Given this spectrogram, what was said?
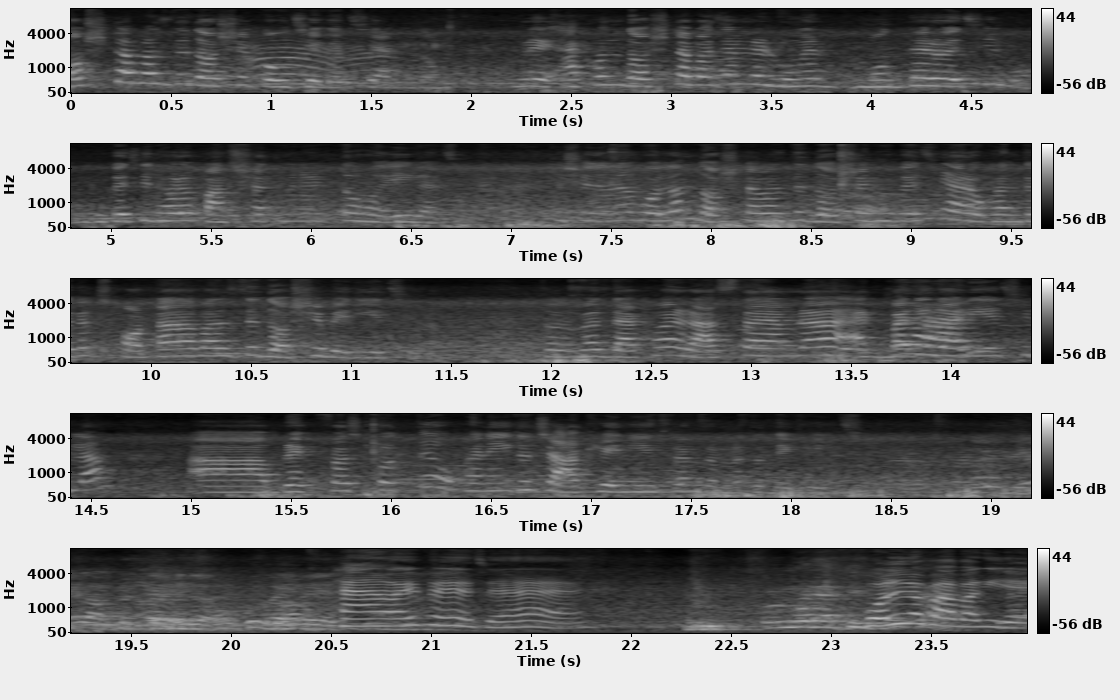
দশটা বাজতে দশে পৌঁছে গেছি একদম। মানে এখন দশটা বাজে, আমরা রুমের মধ্যে রয়েছি। ঢুকেছি ধরো পাঁচ সাত মিনিট তো হয়েই গেছে। তো সেজন্য বললাম দশটা বাজতে দশে ঢুকেছি আর ওখান থেকে ছটা বাজতে দশে বেরিয়েছিলাম। তো এবার দেখো, আর রাস্তায় আমরা একবারই দাঁড়িয়েছিলাম ব্রেকফাস্ট করতে। ওখানেই তো চা খেয়ে নিয়েছিলাম, তোমরা তো দেখেইছি। হ্যাঁ ওয়াইফাই আছে হ্যাঁ। বলল বাবা গিয়ে।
